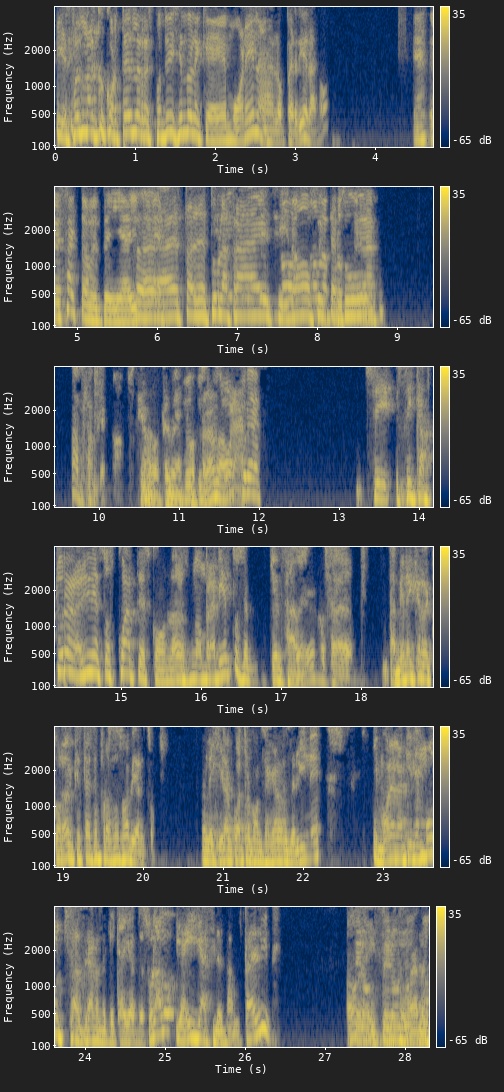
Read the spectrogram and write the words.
Y después Marco Cortés le respondió diciéndole que Morena lo perdiera, ¿no? Exactamente, y ahí. Eh, esta de tú la traes y no, fuiste tú. No, pues aunque no, pues que no termine prosperando. Ahora, si, si capturan la línea estos cuates con los nombramientos, quién sabe, ¿eh? o sea, también hay que recordar que está ese proceso abierto. Elegir a cuatro consejeros del INE y Morena tiene muchas ganas de que caigan de su lado y ahí ya sí les va a gustar el INE. pero, pero, no,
